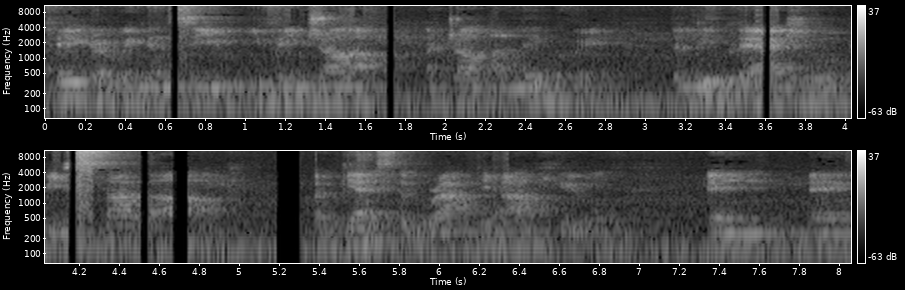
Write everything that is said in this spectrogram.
figure, we can see if we drop a drop of liquid, the liquid actually will be sucked up against the gravity uphill and, and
